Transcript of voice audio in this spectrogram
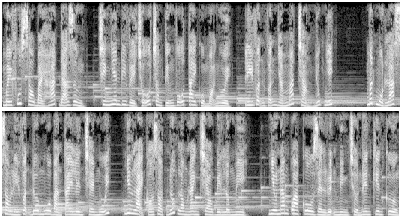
Mấy phút sau bài hát đã dừng, Trình nhiên đi về chỗ trong tiếng vỗ tay của mọi người, Lý Vận vẫn nhắm mắt chẳng nhúc nhích. Mất một lát sau Lý Vận đưa mua bàn tay lên che mũi, nhưng lại có giọt nước long lanh treo bên lông mì. Nhiều năm qua cô rèn luyện mình trở nên kiên cường,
